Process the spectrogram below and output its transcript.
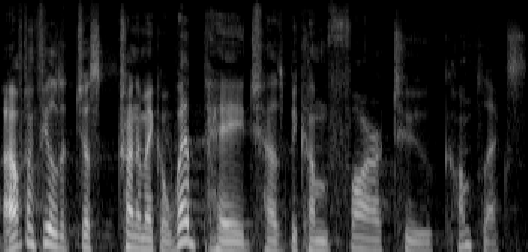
I often feel that just trying to make a web page has become far too complex.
